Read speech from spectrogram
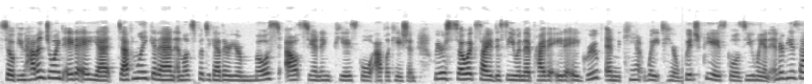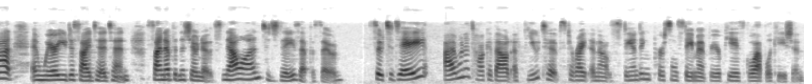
So if you haven't joined A to A yet, definitely get in and let's put together your most outstanding PA school application. We are so excited to see you in the private A to A group and can't wait to hear which PA schools you land interviews at and where you decide to attend. Sign up in the show notes. Now on to today's episode. So today I want to talk about a few tips to write an outstanding personal statement for your PA school application.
